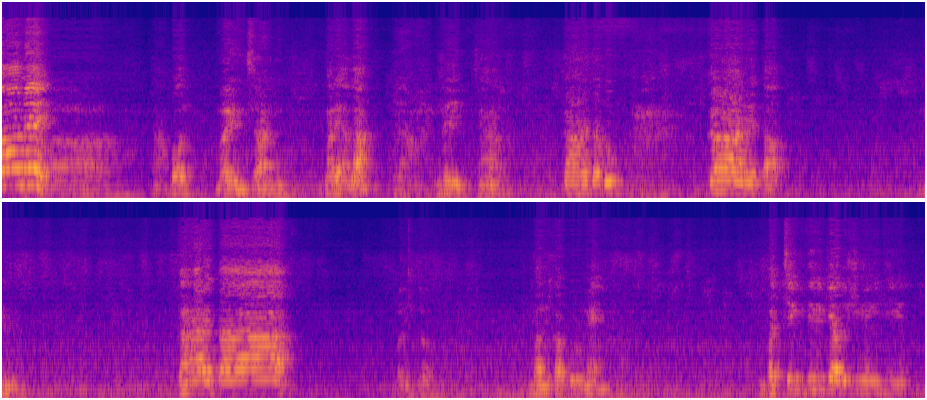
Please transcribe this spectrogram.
कौन है? हाँ, हाँ बोल। मैं इंसान हूँ। मरे वाला हाँ, हाँ, कहाँ रहता तू? कहाँ रहता। कहाँ रहता? मलकापुर में। बच्चे की तेरी क्या दुश्मनी थी ये?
